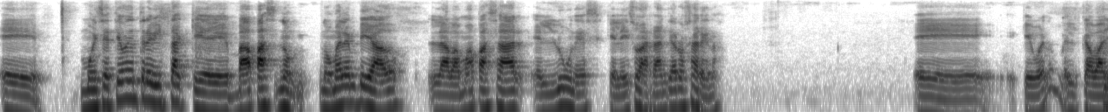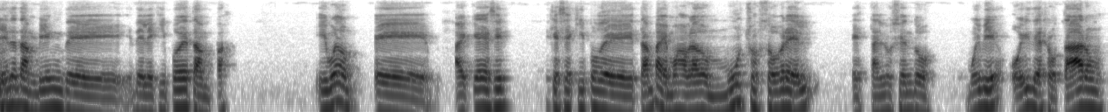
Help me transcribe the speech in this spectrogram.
Eh, Moisés tiene una entrevista que va a pasar, no, no me la ha enviado, la vamos a pasar el lunes, que le hizo a Randy Rosarena. Eh, que bueno, el caballete también de- del equipo de Tampa. Y bueno, eh, hay que decir que ese equipo de Tampa, hemos hablado mucho sobre él, están luciendo muy bien. Hoy derrotaron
